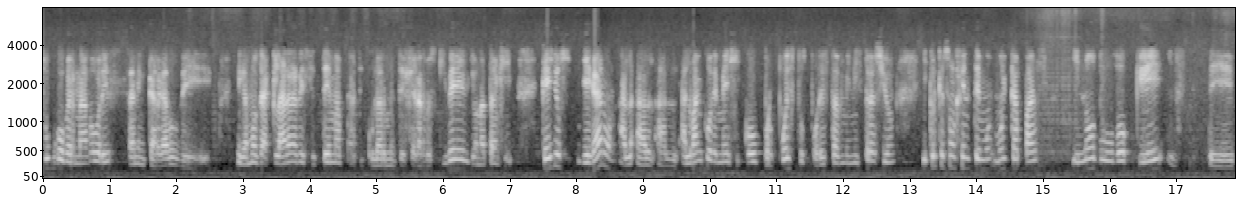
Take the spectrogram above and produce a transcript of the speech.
subgobernadores se han encargado de digamos, de aclarar ese tema, particularmente Gerardo Esquivel, Jonathan Heath, que ellos llegaron al, al, al, Banco de México propuestos por esta administración y creo que son gente muy, muy capaz y no dudo que este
